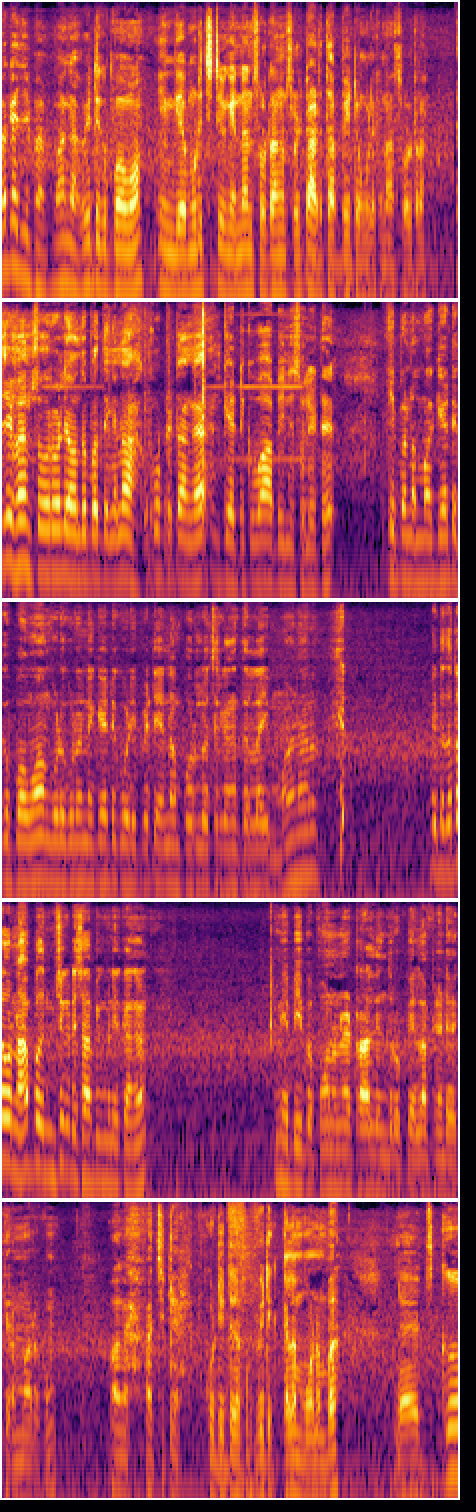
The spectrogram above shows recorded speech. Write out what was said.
ஓகே ஜிஃபம் வாங்க. வீட்டுக்கு போவோம். இங்கே முடிச்சுட்டு இவங்க என்னன்னு சொல்கிறாங்கன்னு சொல்லிட்டு அடுத்த அப்டேட் உங்களுக்கு நான் சொல்கிறேன் ஜி ஃபேம் ஸோ ஒரு வழியாக வந்து பார்த்தீங்கன்னா கூப்பிட்டுட்டாங்க. கேட்டுக்கு வா அப்படின்னு சொல்லிட்டு. இப்போ நம்ம கேட்டுக்கு போவோம். கூட கூடன்னு கேட்டுக்கு ஓடி போயிட்டு என்ன பொருள் வச்சுருக்காங்க தெரியல. இம்மா கிட்டத்தட்ட ஒரு நாற்பது நிமிஷம் கிட்ட ஷாப்பிங் பண்ணியிருக்காங்க. மேபி இப்போ போனோன்னா ட்ராலி இந்த ரூபாய் எல்லாம் பின்னாடி வைக்கிற மாதிரி இருக்கும். வாங்க வச்சுட்டு கூட்டிகிட்டு வீட்டுக்கு கிளம்புவோம் நம்ம. Let's go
